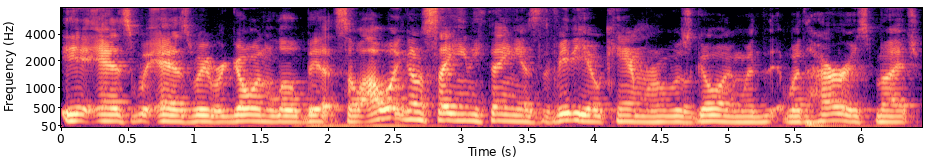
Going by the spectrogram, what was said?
as we, as we were going a little bit. So I wasn't going to say anything as the video camera was going with with her as much,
